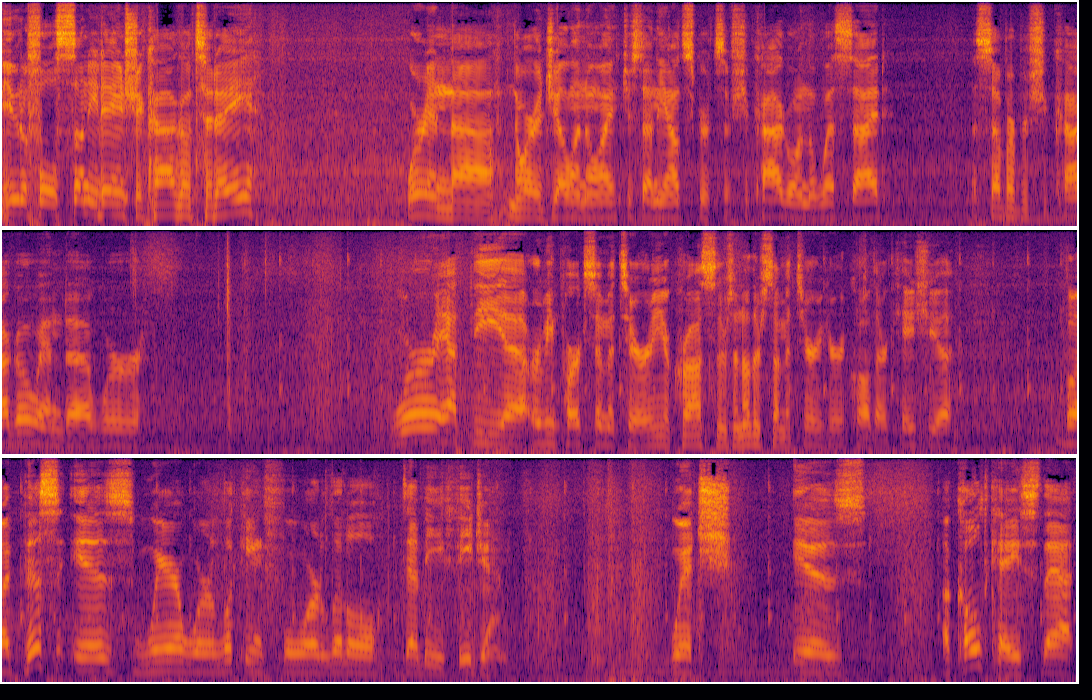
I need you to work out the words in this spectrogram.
Beautiful sunny day in Chicago today. We're in uh, Norridge, Illinois, just on the outskirts of Chicago on the west side, a suburb of Chicago, and uh, we're we're at the uh, Irving Park Cemetery. Across, there's another cemetery here called Acacia. But this is where we're looking for little Debbie Fijan, which is a cold case that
